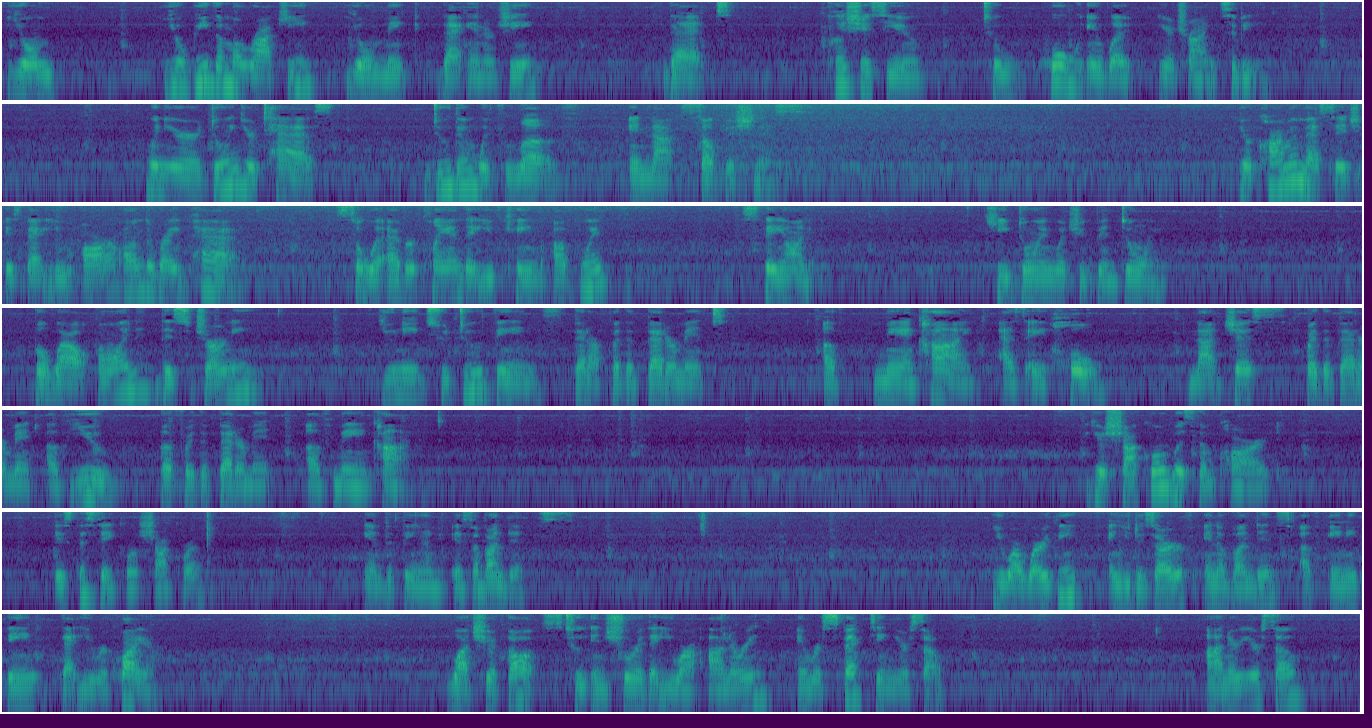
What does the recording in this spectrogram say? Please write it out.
you'll you'll be the Meraki, you'll make that energy that pushes you to who and what you're trying to be when you're doing your tasks, do them with love and not selfishness. Your karma message is that you are on the right path. So whatever plan that you've came up with, stay on it. Keep doing what you've been doing. But while on this journey you need to do things that are for the betterment of mankind as a whole, not just for the betterment of you, but for the betterment of mankind. Your chakra wisdom card is the sacral chakra, and the theme is abundance. You are worthy and you deserve an abundance of anything that you require. Watch your thoughts to ensure that you are honoring and respecting yourself. Honor yourself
